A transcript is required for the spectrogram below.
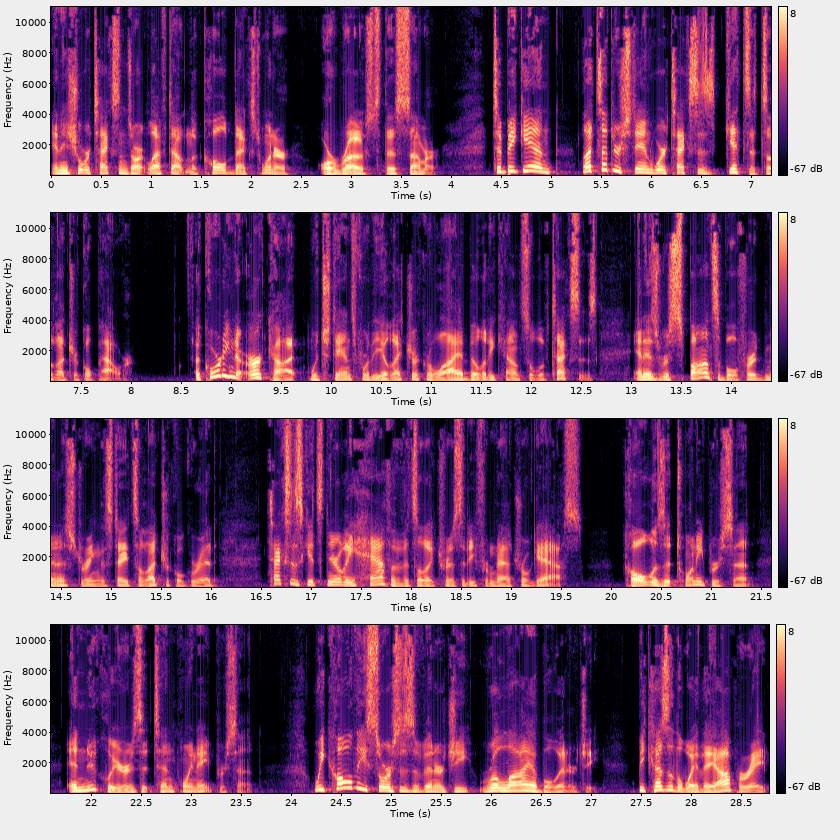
and ensure Texans aren't left out in the cold next winter or roast this summer. To begin, let's understand where Texas gets its electrical power. According to ERCOT, which stands for the Electric Reliability Council of Texas and is responsible for administering the state's electrical grid, Texas gets nearly half of its electricity from natural gas. Coal is at 20%, and nuclear is at 10.8%. We call these sources of energy reliable energy. Because of the way they operate,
